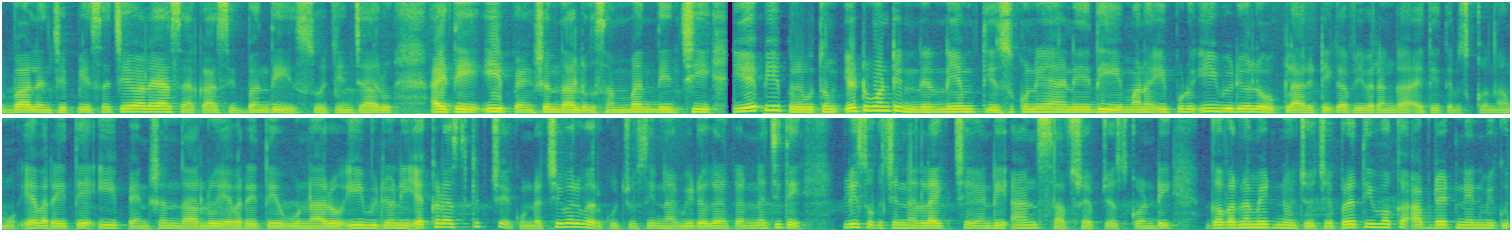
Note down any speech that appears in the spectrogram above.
ఇవ్వాలని చెప్పి సచివాలయ శాఖ సిబ్బంది సూచించారు. అయితే ఈ పెన్షన్దారులకు సంబంధించి ఏపీ ప్రభుత్వం ఎటువంటి నిర్ణయం తీసుకునే అనేది మనం ఇప్పుడు ఈ వీడియోలో క్లారిటీగా వివరంగా అయితే తెలుసుకుందాము. ఎవరైతే ఈ పెన్షన్దారులు ఎవరైతే ఉన్నారో ఈ వీడియోని ఎక్కడ స్కిప్ చేయకుండా చివరి వరకు చూసి నా వీడియో కనుక నచ్చితే ప్లీజ్ ఒక చిన్న లైక్ చేయండి అండ్ సబ్స్క్రైబ్ చేసుకోండి. గవర్నమెంట్ నుంచి వచ్చే ప్రతి ఒక అప్డేట్ నేను మీకు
